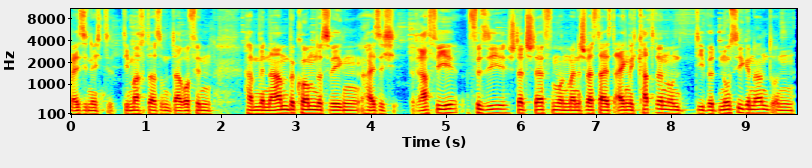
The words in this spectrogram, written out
weiß ich nicht, die macht das und daraufhin haben wir Namen bekommen, deswegen heiße ich Raffi für sie statt Steffen. Und meine Schwester heißt eigentlich Katrin und die wird Nussi genannt. Und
